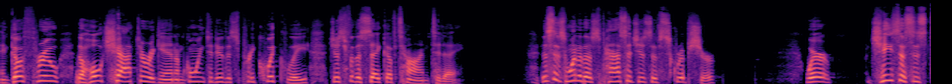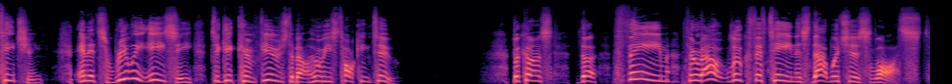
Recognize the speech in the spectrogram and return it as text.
and go through the whole chapter again. I'm going to do this pretty quickly just for the sake of time today. This is one of those passages of Scripture where Jesus is teaching, and it's really easy to get confused about who he's talking to. Because the theme throughout Luke 15 is that which is lost.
